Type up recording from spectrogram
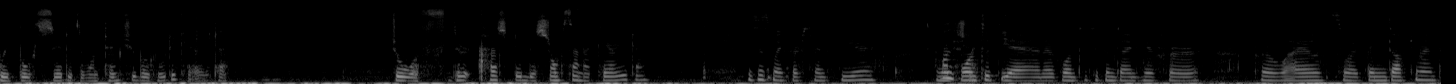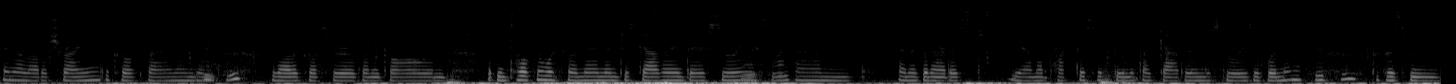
we both said at the one time she will go to Kerrytown. So if there has to be something at Kerrytown, This is my first time here, and I've wanted, yeah, and I've wanted to come down here for for a while. So I've been documenting a lot of shrines across Ireland and Mhm. a lot across rural Donegal, and I've been talking with women and just gathering their stories. Mhm. Um, and as an artist, yeah, my practice has been about gathering the stories of women Mhm. because we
